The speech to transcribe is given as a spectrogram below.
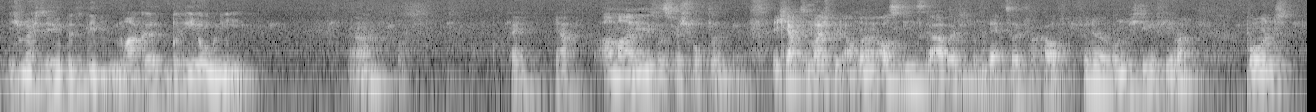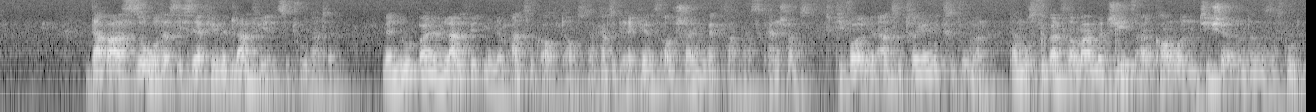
Ich möchte hier bitte die Marke Brioni. Ja? Okay, ja. Armani ist was für Schwuchteln. Ich habe zum Beispiel auch mal im Außendienst gearbeitet und Werkzeug verkauft für eine unwichtige Firma. Und da war es so, dass ich sehr viel mit Landwirten zu tun hatte. Wenn du bei einem Landwirt mit einem Anzug auftauchst, dann kannst du direkt wieder ins Auto steigen und wegfahren. Hast keine Chance. Die wollen mit Anzugträgern nichts zu tun haben. Da musst du ganz normal mit Jeans ankommen und ein T-Shirt und dann ist das gut.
